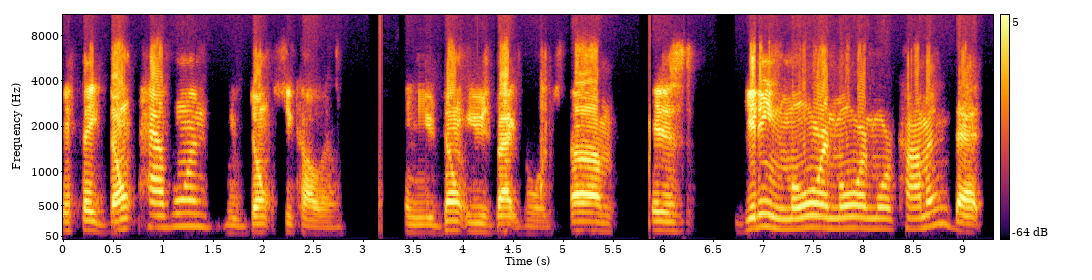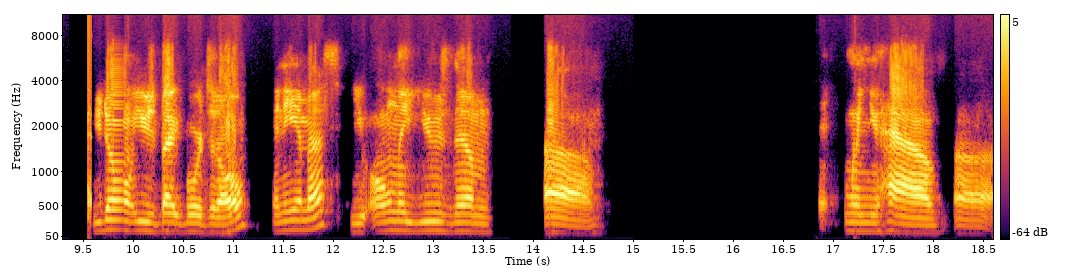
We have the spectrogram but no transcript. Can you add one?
If they don't have one, you don't C collar them, and you don't use backboards. Um, it is getting more and more and more common that you don't use backboards at all in EMS. You only use them uh, when you have uh,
